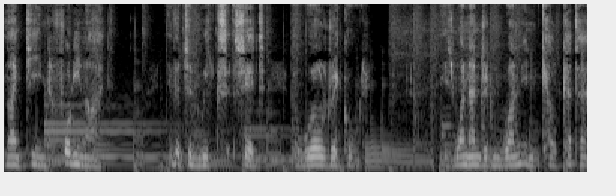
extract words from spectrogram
1949, Everton Weekes set a world record. His 101 in Calcutta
